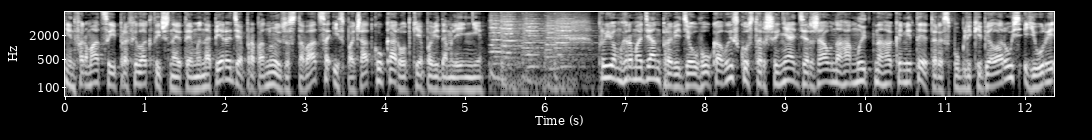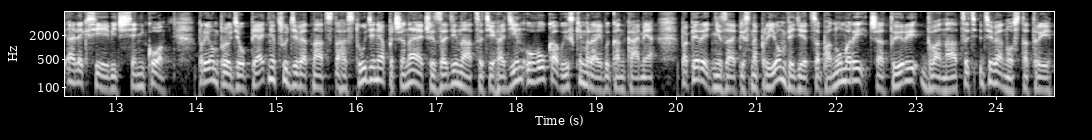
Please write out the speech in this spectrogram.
Інфармацыі пра філактычныя тэмы наперадзе прапаную заставацца і спачатку кароткія паведамленні. Прыём грамадзян правядзе ў вулкавыску старшыня дзяржаўнага мытнага камітэта Рэспублікі Беларусь Юрый Алексеевич Сянько. Прыём пройдзе ў пятніцу 19 студзеня, пачынаючы з 11 гадзін у вулкавыскім райвыканкаме. Папярэдні запіс на прыём вядзецца па нумары 4 12 93.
